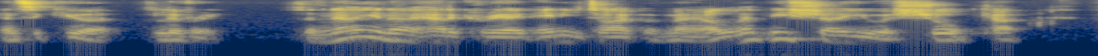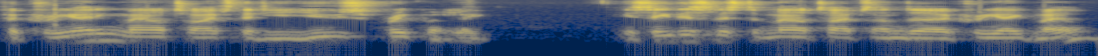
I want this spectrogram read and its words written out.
and secure delivery. So now you know how to create any type of mail, let me show you a shortcut for creating mail types that you use frequently. You see this list of mail types under Create Mail?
